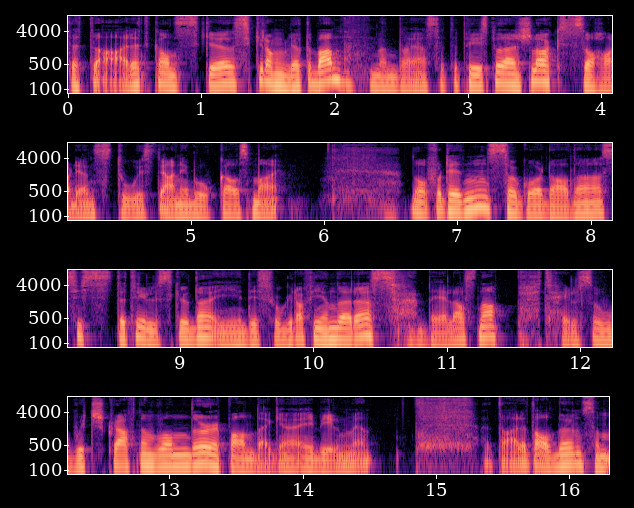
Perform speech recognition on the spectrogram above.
Dette er et ganske skranglete band, men da jeg setter pris på den slags, så har de en stor stjerne i boka hos meg. Nå for tiden så går da det siste tilskuddet i diskografien deres, Bela Snap, Tales of Witchcraft and Wonder, på anlegget i bilen min. Dette er et album som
